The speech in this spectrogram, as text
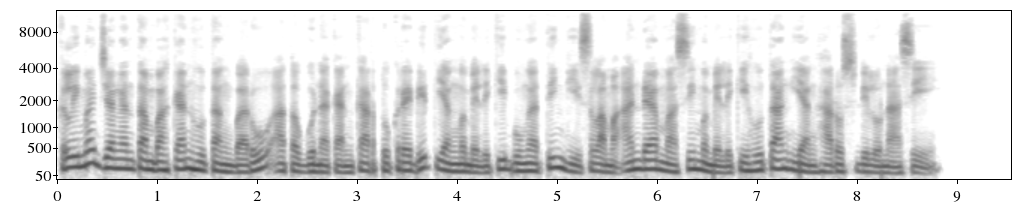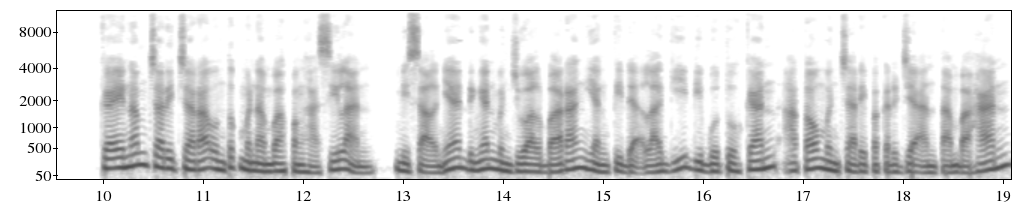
Kelima jangan tambahkan hutang baru atau gunakan kartu kredit yang memiliki bunga tinggi selama Anda masih memiliki hutang yang harus dilunasi. Keenam cari cara untuk menambah penghasilan, misalnya dengan menjual barang yang tidak lagi dibutuhkan atau mencari pekerjaan tambahan,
